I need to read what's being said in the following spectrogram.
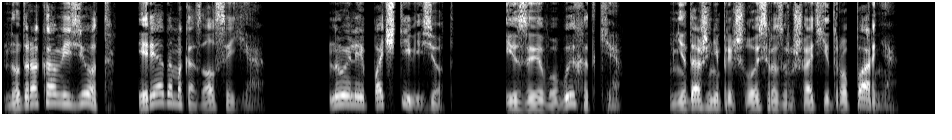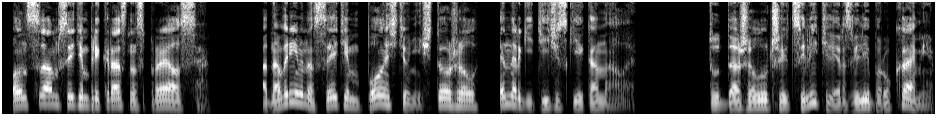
Но дуракам везет, и рядом оказался я. Ну или почти везет. Из-за его выходки мне даже не пришлось разрушать ядро парня. Он сам с этим прекрасно справился. Одновременно с этим полностью уничтожил энергетические каналы. Тут даже лучшие целители развели бы руками,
